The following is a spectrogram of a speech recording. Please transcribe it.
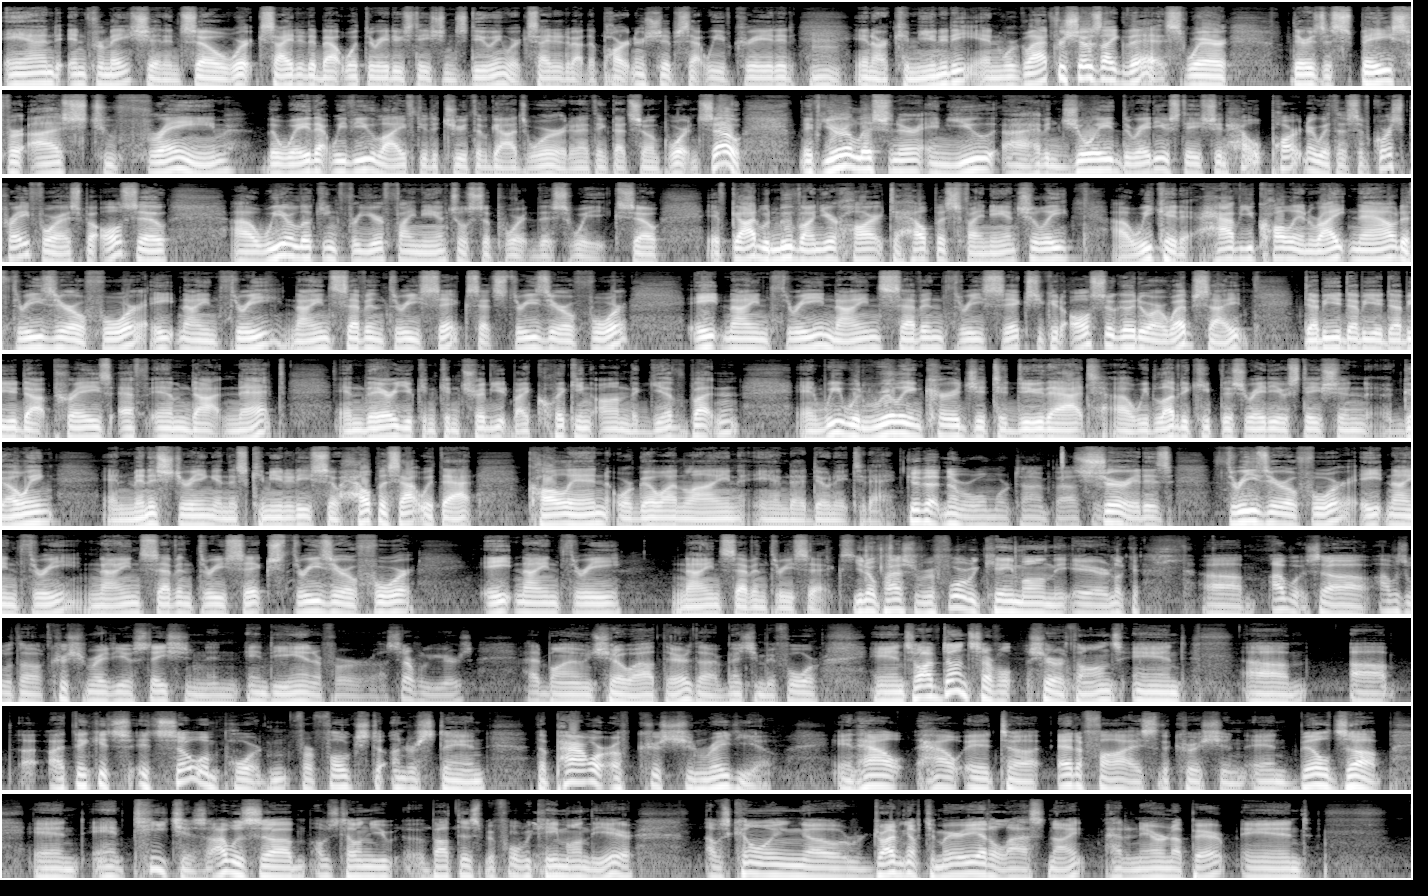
and information. And so we're excited about what the radio station's doing. We're excited about the partnerships that we've created in our community. And we're glad for shows like this where there's a space for us to frame the way that we view life through the truth of God's Word. And I think that's so important. So, if you're a listener and you uh, have enjoyed the radio station, help partner with us. Of course, pray for us, but also uh, we are looking for your financial support this week. So, if God would move on your heart to help us financially, uh, we could have you call in right now to 304 893 9736. That's 304 893 9736. You could also go to our website, www.praisefm.net, and there you can contribute by clicking on the Give button. And we would really encourage you to do that. Uh, we'd love to keep this radio station going and ministering in this community. So help us out with that. Call in or go online and uh, donate today. Give that number one more time, Pastor. Sure, it is 304 893 9736. 304 893 9736. You know, Pastor, before we came on the air, look, uh, I was uh, I was with a Christian radio station in Indiana for uh, several years. Had my own show out there that I've mentioned before, and so I've done several share-a-thons, and um, uh, I think it's it's so important for folks to understand the power of Christian radio and how how it uh, edifies the Christian and builds up and and teaches. I was um, I was telling you about this before we came on the air. I was going uh, driving up to Marietta last night. Had an errand up there, and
